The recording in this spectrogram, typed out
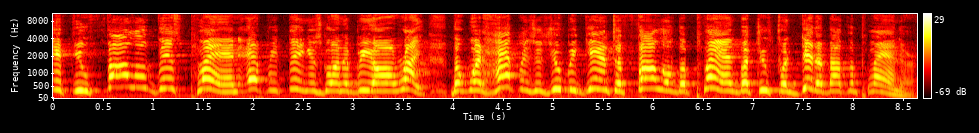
if you follow this plan, everything is going to be all right. But what happens is you begin to follow the plan, but you forget about the planner.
